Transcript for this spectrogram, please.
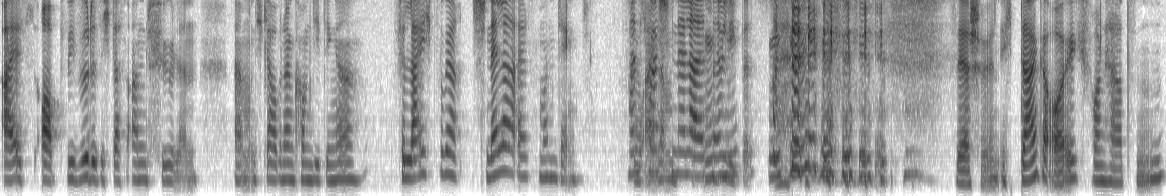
als ob, wie würde sich das anfühlen? Ähm, und ich glaube, dann kommen die Dinge vielleicht sogar schneller, als man denkt. Manchmal schneller als einem Mhm. lieb ist. Sehr schön. Ich danke euch von Herzen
